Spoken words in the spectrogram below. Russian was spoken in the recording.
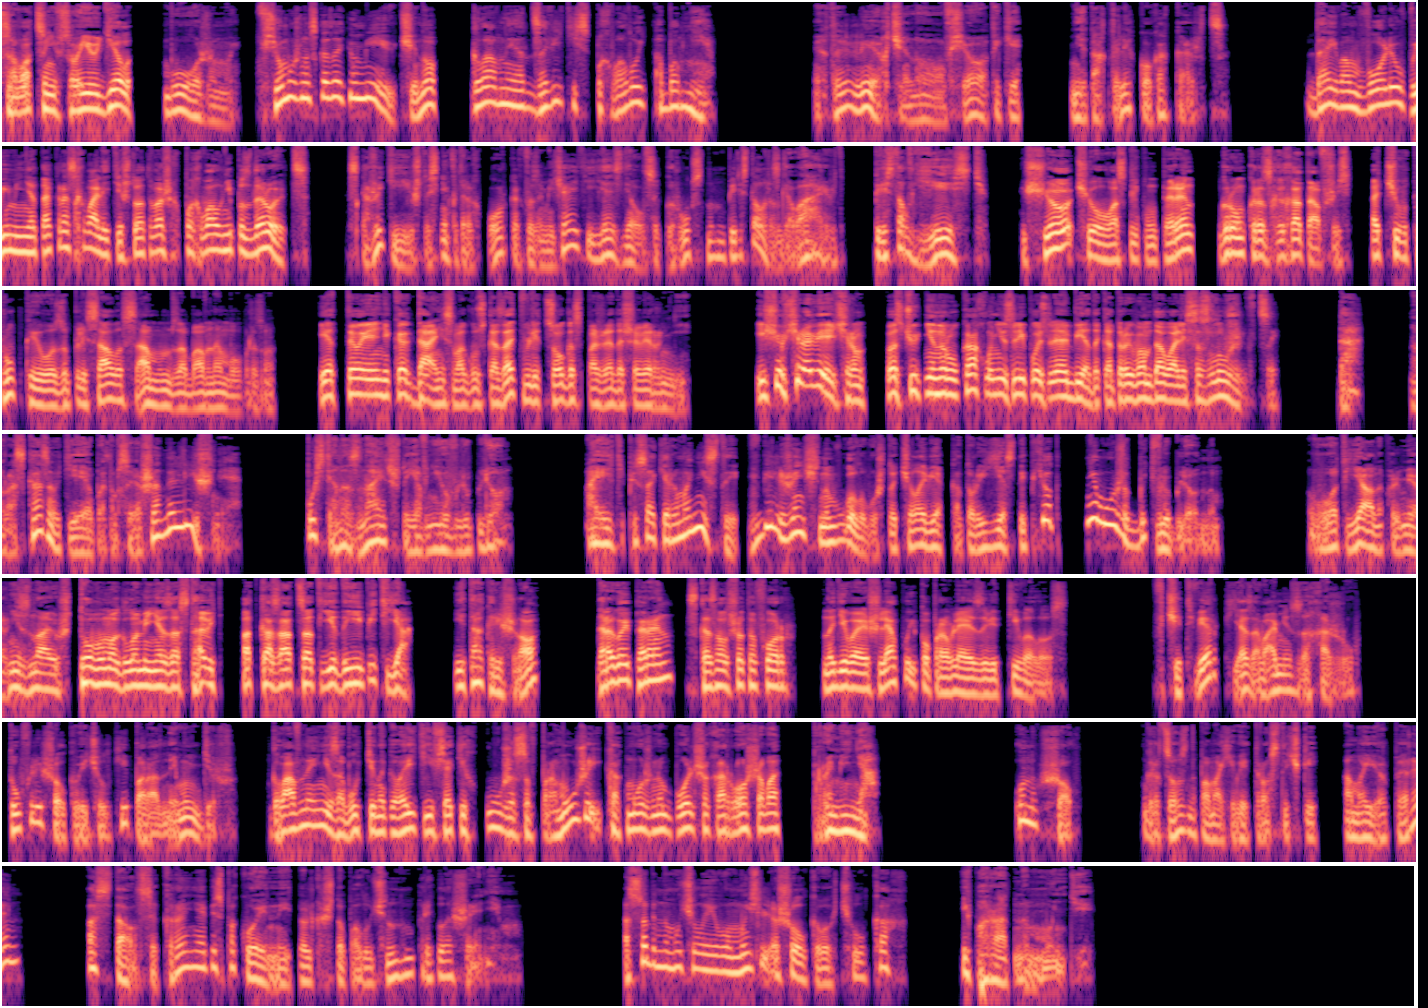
соваться не в свое дело. Боже мой, все можно сказать умеючи, но главное, отзовитесь с похвалой обо мне. Это легче, но все-таки не так-то легко, как кажется. Дай вам волю, вы меня так расхвалите, что от ваших похвал не поздоровится. Скажите ей, что с некоторых пор, как вы замечаете, я сделался грустным, перестал разговаривать, перестал есть. Еще чего воскликнул Перен, громко расхохотавшись, отчего трубка его заплясала самым забавным образом. Этого я никогда не смогу сказать в лицо госпоже де Шаверни. Еще вчера вечером вас чуть не на руках унесли после обеда, который вам давали сослуживцы. Да, но рассказывать ей об этом совершенно лишнее. Пусть она знает, что я в нее влюблен. А эти писаки-романисты вбили женщинам в голову, что человек, который ест и пьет, не может быть влюбленным. Вот я, например, не знаю, что бы могло меня заставить отказаться от еды и питья. И так решено. Дорогой Перен, — сказал Шотофор, надевая шляпу и поправляя завитки волос. В четверг я за вами захожу. Туфли, шелковые чулки, парадный мундир. Главное, не забудьте наговорить ей всяких ужасов про мужа и как можно больше хорошего про меня. Он ушел, грациозно помахивая тросточкой, а майор Перен остался крайне обеспокоенный только что полученным приглашением. Особенно мучила его мысль о шелковых чулках и парадном мунде.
